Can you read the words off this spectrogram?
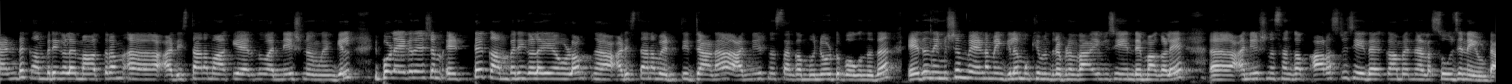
രണ്ട് കമ്പനികളെ മാത്രം ആ, അടിസ്ഥാനമാക്കിയായിരുന്നു അന്വേഷണമെങ്കിൽ ഇപ്പോൾ ഏകദേശം എട്ട് കമ്പനികളെയോളം ആ, അടിസ്ഥാനം എടുത്തിട്ടാണ് അന്വേഷണ സംഘം മുന്നോട്ട് പോകുന്നത്. ഏത് നിമിഷം വേണമെങ്കിലും മുഖ്യമന്ത്രി പിണറായി വിജയന്റെ മകളെ അന്വേഷണ സംഘം അറസ്റ്റ് ചെയ്തേക്കാമെന്നുള്ള സൂചനയുണ്ട്.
